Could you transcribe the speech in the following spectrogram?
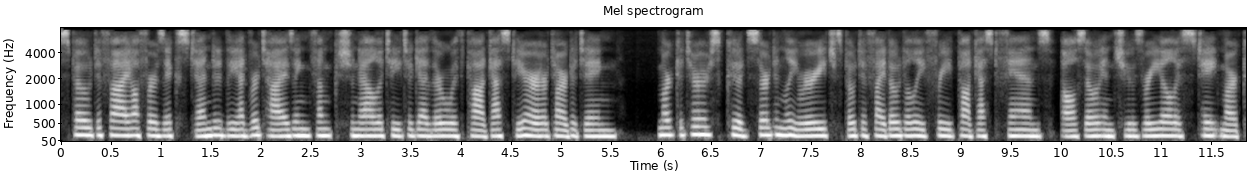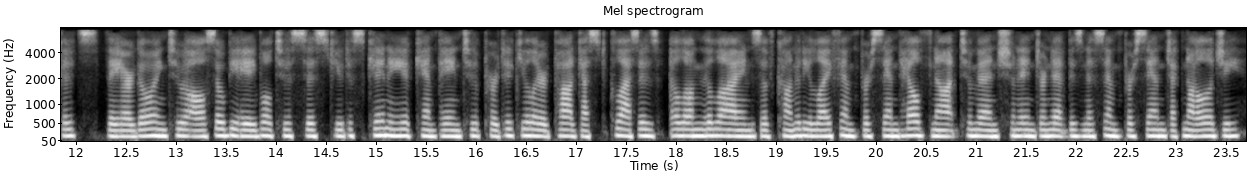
Spotify offers extended the advertising functionality together with podcast tier targeting. Marketers could certainly reach Spotify totally free podcast fans. Also, in choose real estate markets, they are going to also be able to assist you to skinny a campaign to particular podcast classes along the lines of comedy life and health, not to mention internet business and technology.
